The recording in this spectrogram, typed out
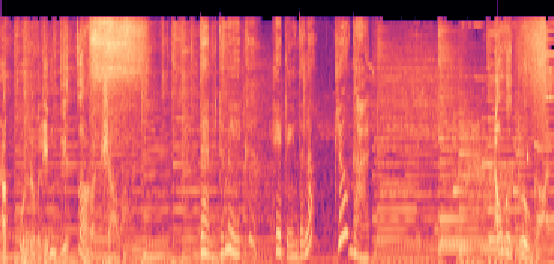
දත්කුහරවලින් ද්විත්වාරක්ෂාවක්. දැනට මේක හෙට ඉඳලා කලෝගාට් නව ක්ලෝගාඩ්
